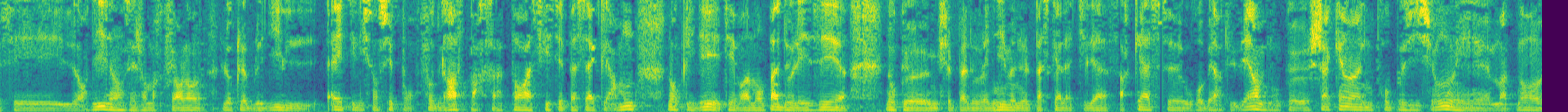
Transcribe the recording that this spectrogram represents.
c'est ils leur disent, hein, c'est Jean-Marc Furlan, le club le dit, il a été licencié pour faute grave par rapport à ce qui s'est passé à Clermont. Donc l'idée était vraiment pas de léser donc Michel Padovani, Manuel Pascal Attila Farkas euh, ou Robert Duverne. Donc euh, chacun a une proposition et euh, maintenant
